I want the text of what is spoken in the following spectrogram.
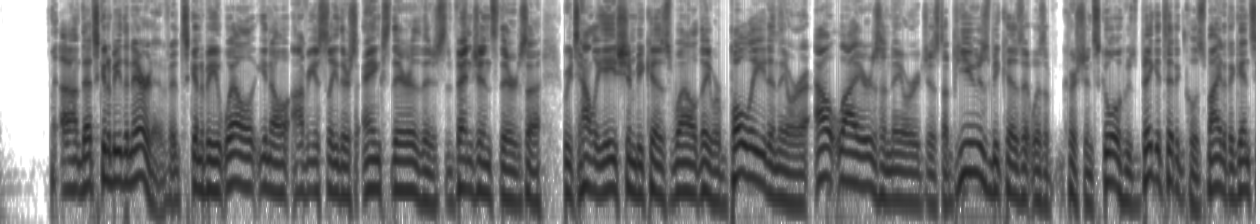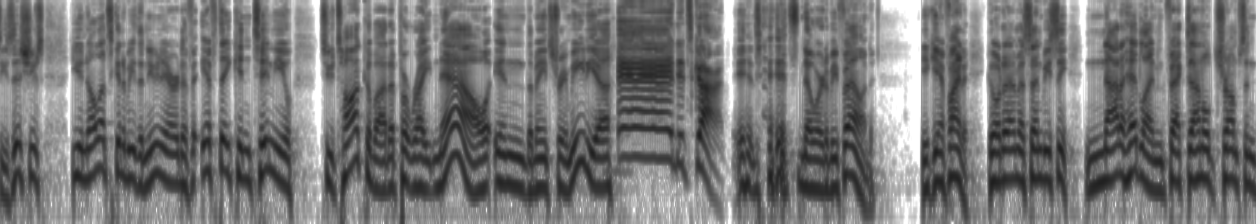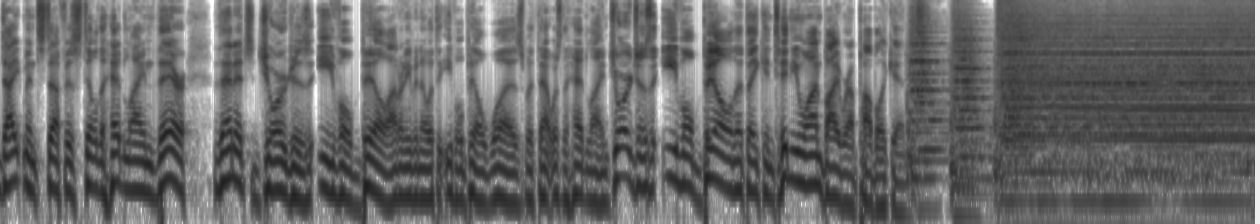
uh, that's going to be the narrative. It's going to be, well, you know, obviously there's angst there, there's vengeance, there's uh, retaliation because, well, they were bullied and they were outliers and they were just abused because it was a Christian school who's bigoted and close minded against these issues. You know, that's going to be the new narrative if they continue to talk about it. But right now in the mainstream media, and it's gone. It, it's nowhere to be found. You can't find it. Go to MSNBC. Not a headline. In fact, Donald Trump's indictment stuff is still the headline there. Then it's Georgia's evil bill. I don't even know what the evil bill was, but that was the headline. Georgia's evil bill that they continue on by Republicans.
